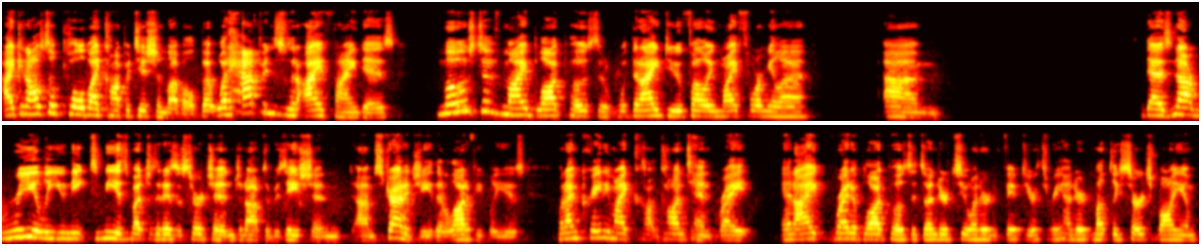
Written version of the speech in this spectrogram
I can also pull by competition level. But what happens that I find is most of my blog posts that, that I do following my formula um, that is not really unique to me as much as it is a search engine optimization um, strategy that a lot of people use. When I'm creating my co- content, right, and I write a blog post that's under 250 or 300 monthly search volume,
